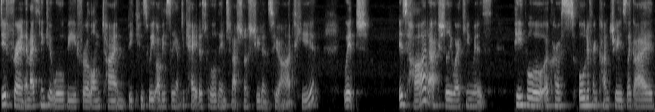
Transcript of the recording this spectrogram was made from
different and I think it will be for a long time because we obviously have to cater to all the international students who aren't here, which is hard actually working with people across all different countries. Like I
